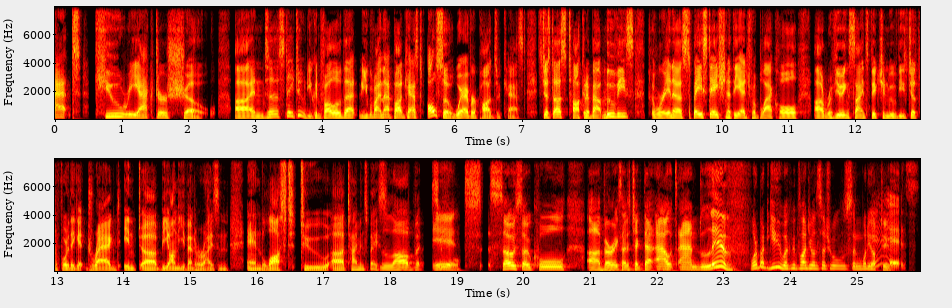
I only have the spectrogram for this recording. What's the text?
at Q Reactor Show. Uh, and uh, stay tuned. You can follow that. You can find that podcast also wherever pods are cast. It's just us talking about movies. We're in a space station at the edge of a black hole, uh, reviewing science fiction movies just before they get dragged in uh, beyond the event horizon and lost to uh, time and space. Love it. So, so cool. Uh, very excited to check that out. And Liv, what about you? Where can people find you on the socials and what are you up to?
